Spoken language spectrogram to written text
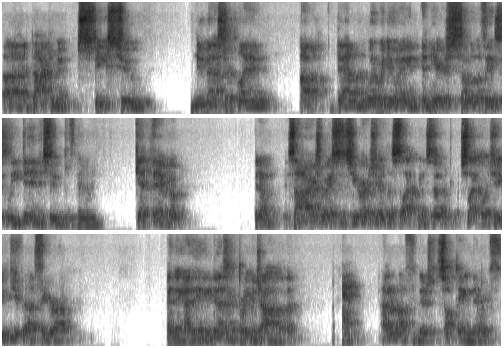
uh, document speaks to new master plan, up, down, what are we doing? And here's some of the things that we did to get there, but you know, it's not our choice, it's yours, you're the selectman, so select what you, you've got to figure out. I think, I think he does a pretty good job of it. Okay. I don't know if there's something in there with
